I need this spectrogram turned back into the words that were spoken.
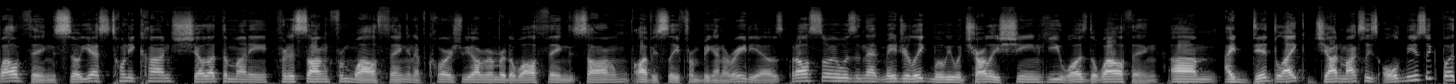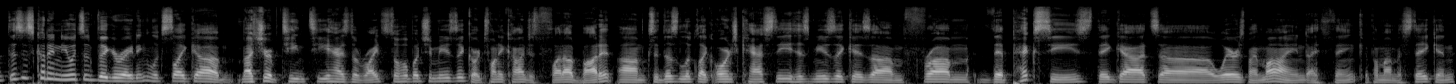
Wild Things. So yes, Tony Khan shelled out the money for the song from Wild Thing, and of course, we all remember the Wild Thing song, obviously from being on the radios. But also, it was in that Major League movie with Charlie Sheen. He was the Wild Thing. Um, I did like Jon Moxley's old music, but this is kind of new. It's invigorating. Looks like um, not sure if TNT has the rights to a whole bunch of music or Tony Khan just flat out bought it. Um, because it does look like Orange Cassidy. His music is um from the Pixies. They got uh, Where's My Mind, I think, if I'm not mistaken,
